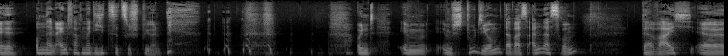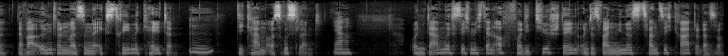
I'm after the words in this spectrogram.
äh, um dann einfach mal die Hitze zu spüren. und im, im Studium, da war es andersrum, da war ich, äh, da war irgendwann mal so eine extreme Kälte. Die kam aus Russland. Ja, Und da musste ich mich dann auch vor die Tür stellen und es waren minus 20 Grad oder so.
